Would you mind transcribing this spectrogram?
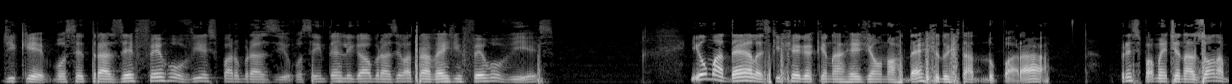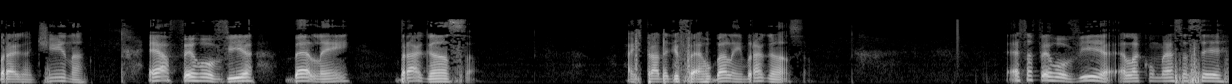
de que você trazer ferrovias para o Brasil, você interligar o Brasil através de ferrovias. E uma delas que chega aqui na região nordeste do estado do Pará, principalmente na zona Bragantina, é a ferrovia Belém-Bragança a estrada de ferro Belém-Bragança. Essa ferrovia ela começa a ser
